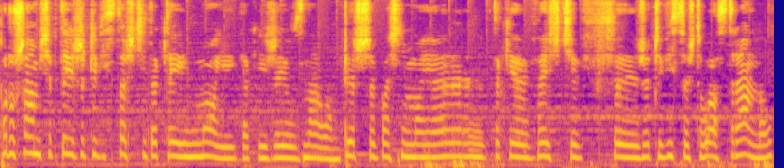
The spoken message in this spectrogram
poruszałam się w tej rzeczywistości takiej mojej, takiej, że ją znałam. Pierwsze właśnie moje takie wejście w rzeczywistość, tą astralną,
